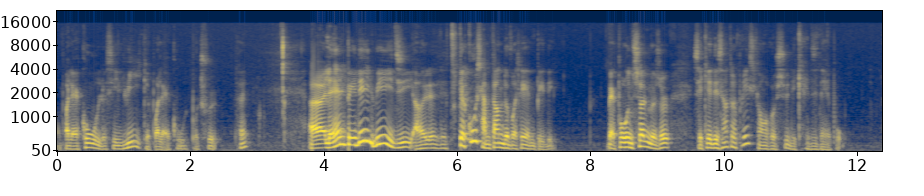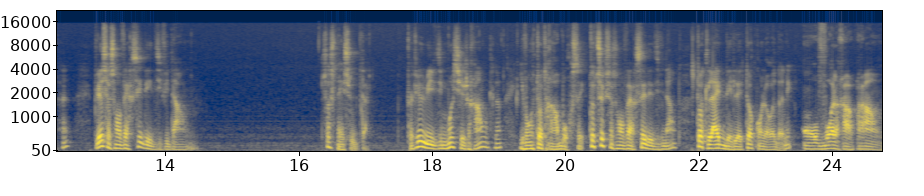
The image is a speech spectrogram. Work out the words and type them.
n'ont pas l'air cool. C'est lui qui n'a pas l'air cool, pas de cheveux. Euh, le NPD, lui, il dit ah, tout à coup, ça me tente de voter NPD. Bien, pour une seule mesure, c'est qu'il y a des entreprises qui ont reçu des crédits d'impôt. Puis là, ils se sont versés des dividendes. Ça, c'est insultant. Fait que là, lui, il dit, moi, si je rentre, ils vont tout rembourser. Tous ceux qui se sont versés des dividendes, toute l'aide de l'État qu'on leur a donnée, on va le reprendre.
